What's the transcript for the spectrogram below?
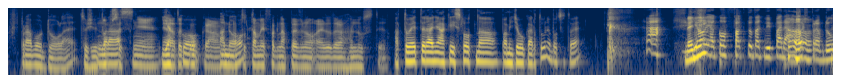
vpravo dole, což No vypadá... přesně, já na to jako- koukám ano. a to tam je fakt napevno a je to teda hnus, ty. A to je teda nějaký slot na paměťovou kartu, nebo co to je? Není? Jo, jako fakt to tak vypadá, máš pravdu,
